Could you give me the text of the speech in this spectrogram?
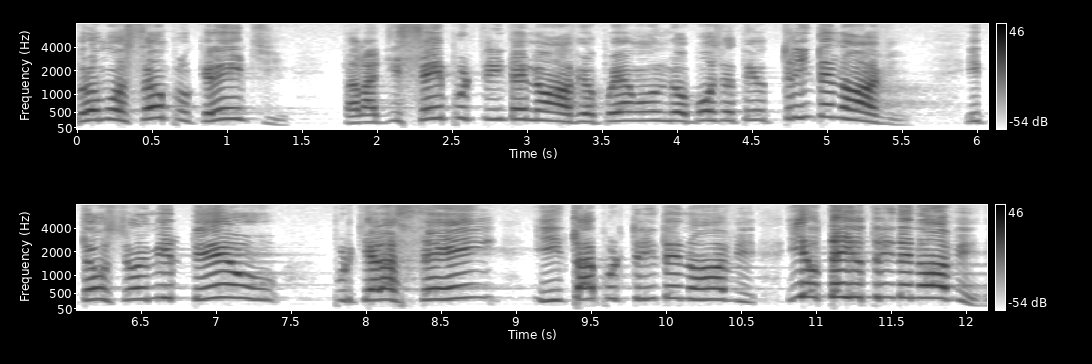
Promoção para o crente está lá de 100 por 39. Eu ponho a mão no meu bolso, eu tenho 39. Então o Senhor me deu, porque era 100 e está por 39. E eu tenho 39.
